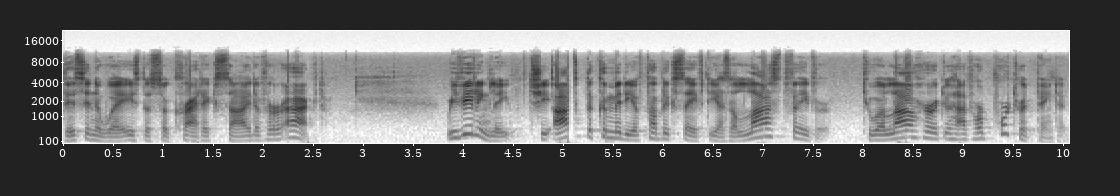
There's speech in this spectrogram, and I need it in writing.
This, in a way, is the Socratic side of her act. Revealingly, she asked the Committee of Public Safety as a last favor to allow her to have her portrait painted.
